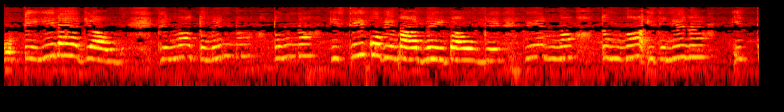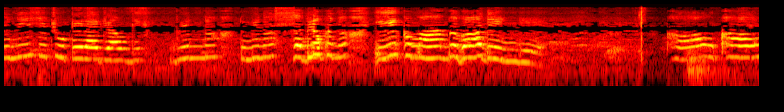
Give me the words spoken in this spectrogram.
वो रह जाओगे फिर ना तुम्हें ना तुम ना किसी को भी मार नहीं पाओगे फिर ना तुम ना इतने ना इतने से छोटे रह जाओगे फिर ना तुम्हें ना सब लोग ना एक मार भगा देंगे खाओ खाओ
